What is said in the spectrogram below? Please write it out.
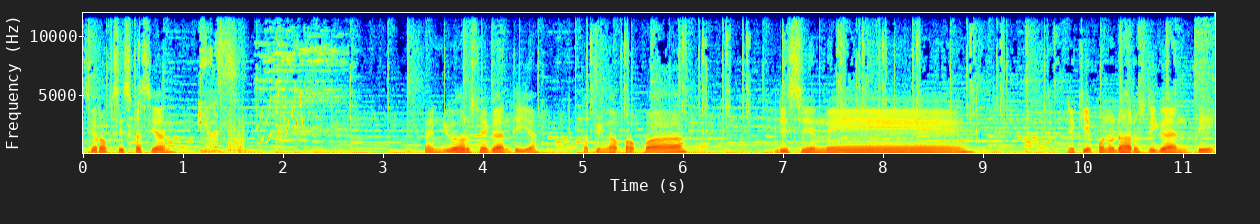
Si Roxis kasihan. dan juga harusnya ganti ya. Tapi nggak apa-apa. Di sini Niki pun udah harus diganti,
